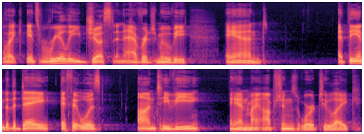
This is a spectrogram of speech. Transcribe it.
like it's really just an average movie and at the end of the day, if it was on TV and my options were to like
